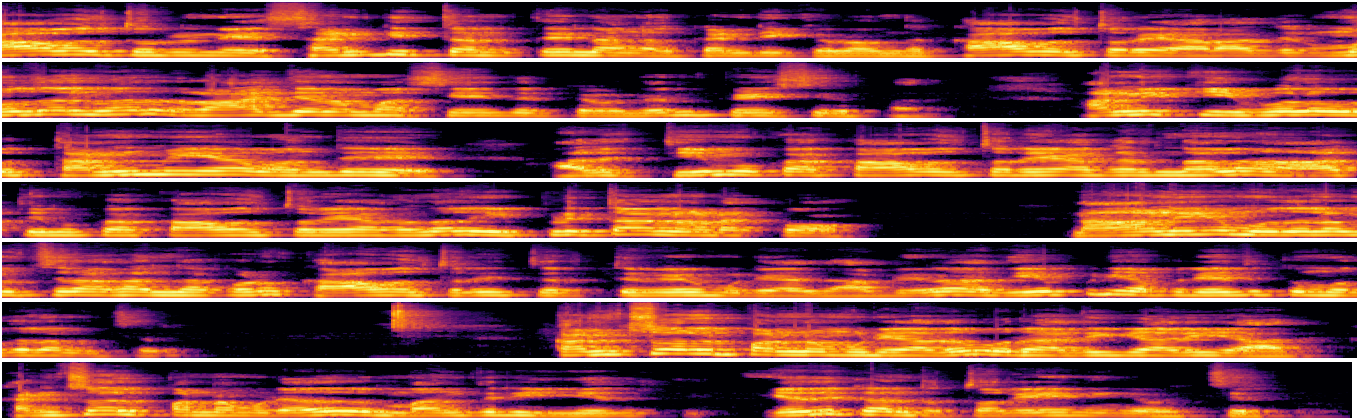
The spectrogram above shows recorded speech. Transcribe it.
காவல்துறையினுடைய சண்டித்தனத்தை நாங்கள் கண்டிக்கிறோம். இந்த காவல்துறை அராஜகம் முதல்வர் ராஜினாமா செய்திருக்க வேண்டும்னு பேசியிருப்பாரு. அன்னைக்கு இவ்வளவு தன்மையா வந்து அது திமுக காவல்துறையாக இருந்தாலும் அதிமுக காவல்துறையாக இருந்தாலும் இப்படித்தான் நடக்கும். நானே முதலமைச்சராக இருந்தால் கூட காவல்துறை திருத்தவே முடியாது. அப்படின்னா அது எப்படி? அப்புறம் எதுக்கு முதலமைச்சர்? கண்ட்ரோல் பண்ண முடியாத ஒரு அதிகாரி யார்? கண்ட்ரோல் பண்ண முடியாத ஒரு மந்திரி எதுக்கு? எதுக்கு அந்த துறையை நீங்கள் வச்சிருக்கணும்?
